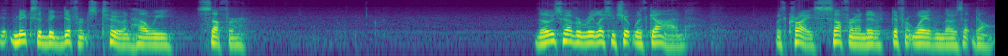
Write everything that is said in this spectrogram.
It makes a big difference, too, in how we suffer. Those who have a relationship with God with Christ suffer in a different way than those that don't.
